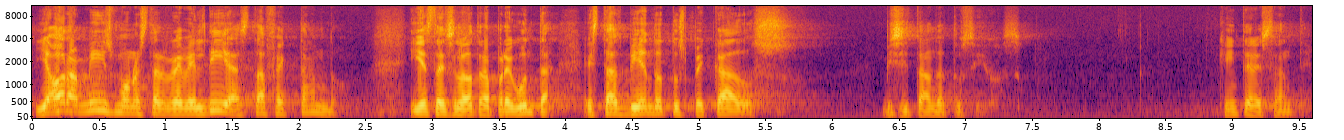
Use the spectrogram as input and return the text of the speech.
y ahora mismo nuestra rebeldía está afectando. Y esta es la otra pregunta. ¿Estás viendo tus pecados visitando a tus hijos? Qué interesante.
